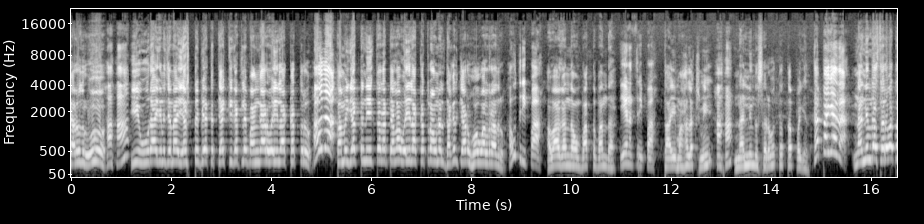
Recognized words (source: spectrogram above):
ಕರೆದ್ರು ಈ ಊರಾಗಿನ ಜನ ಎಷ್ಟು ಬೇಕು ತೆಕ್ಕಿಗಟ್ಲೆ ಬಂಗಾರ ಒಯ್ಲಾಕತ್ರು ತಮಗೆ ತಮಗೆ ನೀಗ್ತದ ಅಟ್ಟೆಲ್ಲ ಒಯ್ಲಾಕತ್ರು ಅವನಲ್ಲಿ ದಗದಕ್ಕೆ ಯಾರು ಹೋಗಲ್ರಾದ್ರು ಹೌದ್ರಿಪ್ಪ ಅವಾಗಂದ ಅವ್ ಬತ್ತ ಬಂದ. ಏನಂತ್ರಿಪ್ಪ ತಾಯಿ ಮಹಾಲಕ್ಷ್ಮಿ ನನ್ನಿಂದ ಸರ್ವತ್ತ ತಪ್ಪಾಗ್ಯದ. ತಪ್ಪಾಗ್ಯದ? ನನ್ನಿಂದ ಸರ್ವತ್ತ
